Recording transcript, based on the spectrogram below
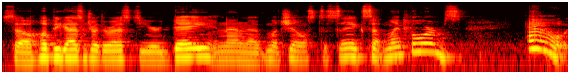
So, hope you guys enjoy the rest of your day, and I don't have much else to say except my forms. Out!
